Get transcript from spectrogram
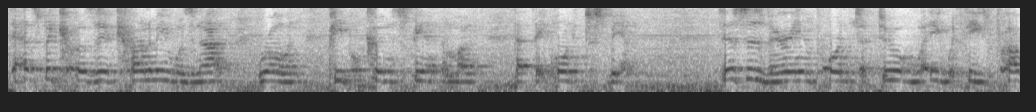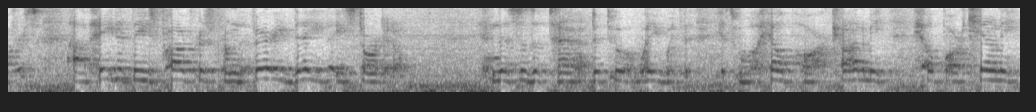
That's because the economy was not rolling. People couldn't spend the money that they wanted to spend. This is very important to do away with these proffers. I've hated these proffers from the very day they started them. And this is the time to do away with it. It will help our economy, help our county,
